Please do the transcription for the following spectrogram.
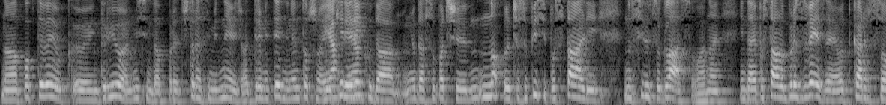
na Pop TV-ju eh, intervjuval, mislim, da pred 14 dnevi ali 3 tedni, ne vem točno, ja, kjer je ja. rekel, da, da so pač no, časopisi postali nosilci glasov in da je postalo brez veze, odkar, so,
